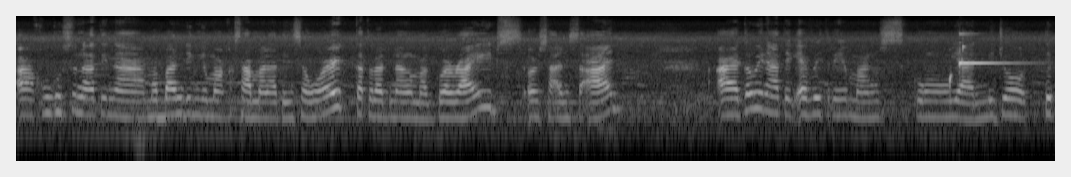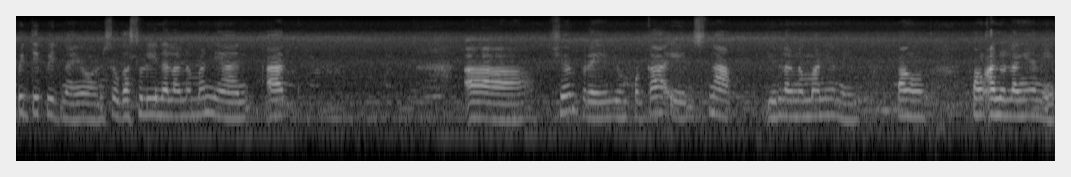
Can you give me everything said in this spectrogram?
ah, kung gusto natin na mabanding yung mga kasama natin sa work, katulad ng mag-rides or saan-saan, ah gawin natin every 3 months kung yan, medyo tipid-tipid na yon So, gasolina lang naman yan at ah syempre, yung pagkain, snack, yun lang naman yun eh. Pang, pang ano lang yan eh,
